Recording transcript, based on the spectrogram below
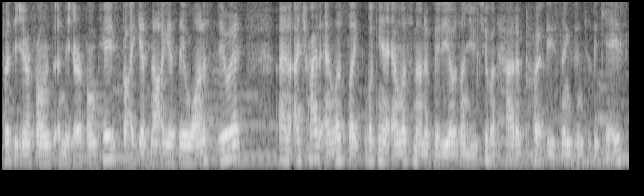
put the earphones in the earphone case, but I guess not. I guess they want us to do it. And I tried endless, like, looking at endless amount of videos on YouTube on how to put these things into the case.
